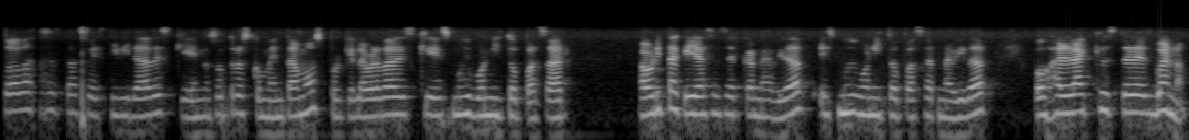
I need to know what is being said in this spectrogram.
todas estas festividades que nosotros comentamos, porque la verdad es que es muy bonito pasar, ahorita que ya se acerca Navidad, es muy bonito pasar Navidad. Ojalá que ustedes, bueno,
